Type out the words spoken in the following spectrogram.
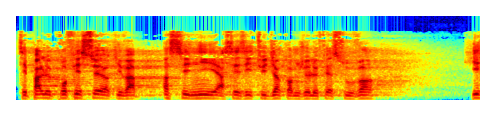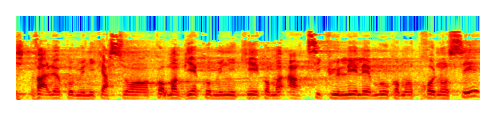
Ce n'est pas le professeur qui va enseigner à ses étudiants, comme je le fais souvent, qui va leur communication, comment bien communiquer, comment articuler les mots, comment prononcer.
